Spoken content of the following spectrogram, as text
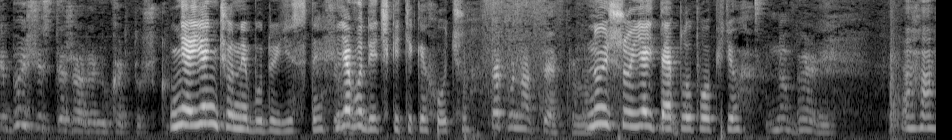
Ти будеш їсти жарену картошку? Ні, я нічого не буду їсти. Чого? Я водички тільки хочу. Так вона тепла. Ну і що, я й теплу поп'ю. Ну бери, Ага.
